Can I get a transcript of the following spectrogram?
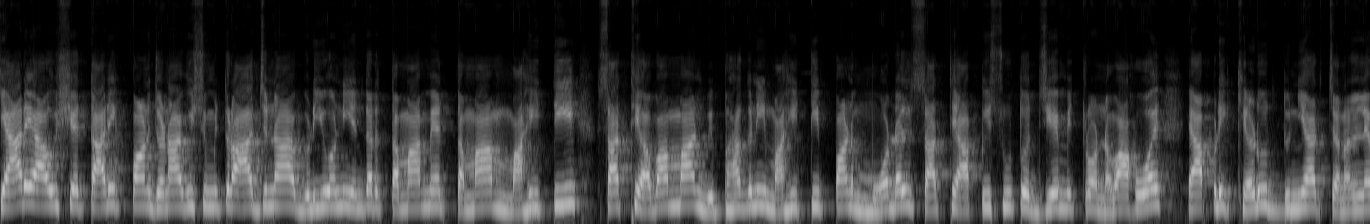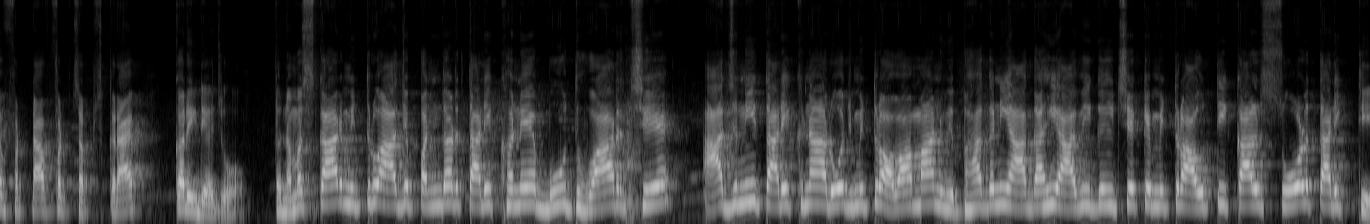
ક્યારે આવશે તારીખ પણ જણાવીશું મિત્રો. આજના વિડીયોની અંદર તમામે તમામ માહિતી સાથે, હવામાન વિભાગની માહિતી પણ મોડલ સાથે આપીશું. તો જે મિત્રો નવા હોય એ આપણી ખેડૂત દુનિયા ચેનલને ફટાફટ સબસ્ક્રાઈબ કરી દેજો. તો નમસ્કાર મિત્રો. આજે પંદર તારીખને બુધવાર છે. આજની તારીખના રોજ મિત્રો હવામાન વિભાગની આગાહી આવી ગઈ છે કે મિત્રો આવતીકાલ સોળ તારીખથી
